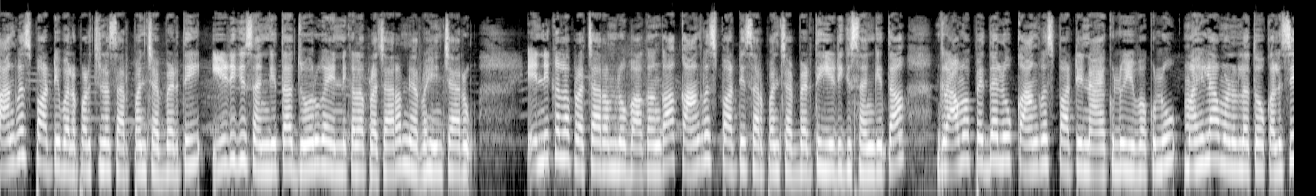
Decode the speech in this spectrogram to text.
కాంగ్రెస్ పార్టీ బలపరిచిన సర్పంచ్ అభ్యర్థి ఈడిగి సంగీత జోరుగా ఎన్నికల ప్రచారం నిర్వహించారు. ఎన్నికల ప్రచారంలో భాగంగా కాంగ్రెస్ పార్టీ సర్పంచ్ అభ్యర్థి ఈడిగి సంగీత గ్రామ పెద్దలు కాంగ్రెస్ పార్టీ నాయకులు యువకులు మహిళా మనులతో కలిసి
